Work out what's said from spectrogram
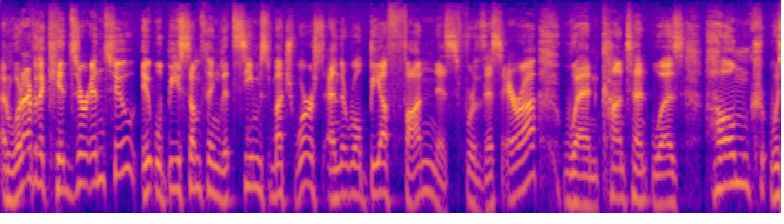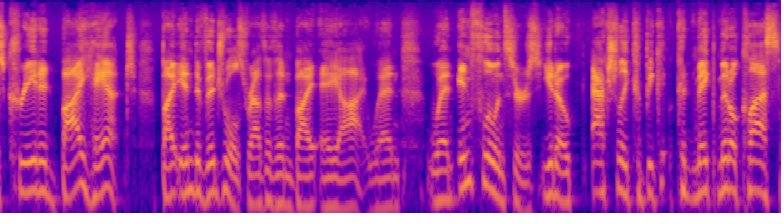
And whatever the kids are into it will be something that seems much worse and there will be a fondness for this era when content was home was created by hand by individuals rather than by ai when when influencers you know actually could be could make middle class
